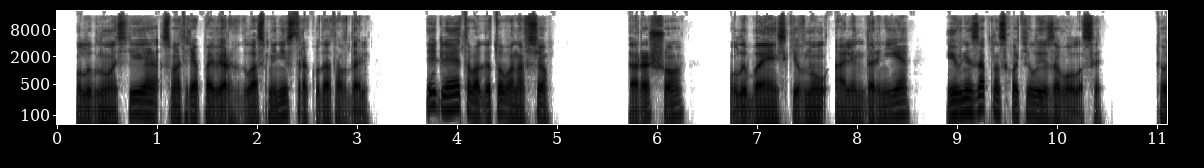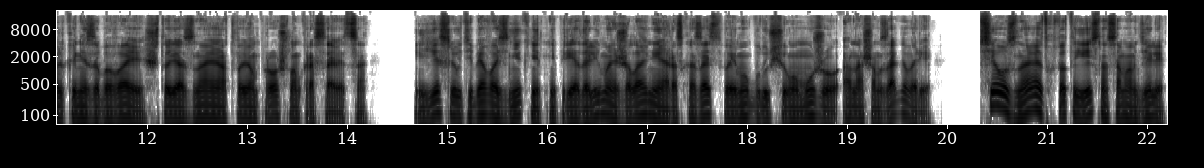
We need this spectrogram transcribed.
— улыбнулась Ия, смотря поверх глаз министра куда-то вдаль. «И для этого готова на все». «Хорошо», — улыбаясь, кивнул Ален Дарнье и внезапно схватил ее за волосы. «Только не забывай, что я знаю о твоем прошлом, красавица, и если у тебя возникнет непреодолимое желание рассказать своему будущему мужу о нашем заговоре, все узнают, кто ты есть на самом деле».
